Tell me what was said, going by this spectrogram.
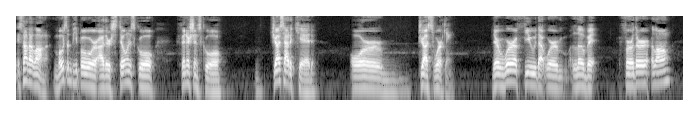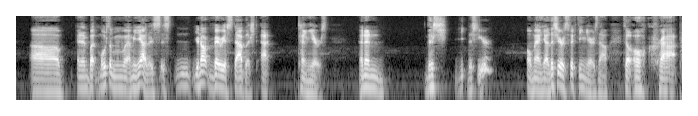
it's not that long. Most of the people were either still in school, finished in school, just had a kid, or just working. There were a few that were a little bit further along, uh, and then, but most of them, I mean, yeah, there's, it's, you're not very established at 10 years. And then this this year, oh man, yeah, this year is 15 years now. So, oh crap,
